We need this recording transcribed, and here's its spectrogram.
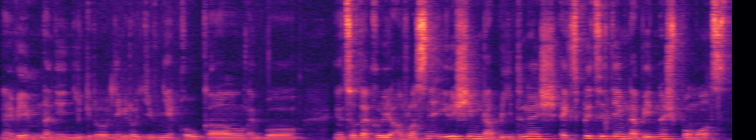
nevím, na ně někdo, někdo divně koukal, nebo něco takového. A vlastně i když jim nabídneš, explicitně jim nabídneš pomoc,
